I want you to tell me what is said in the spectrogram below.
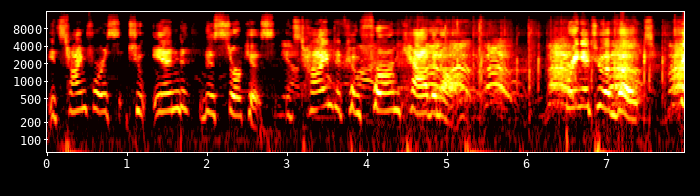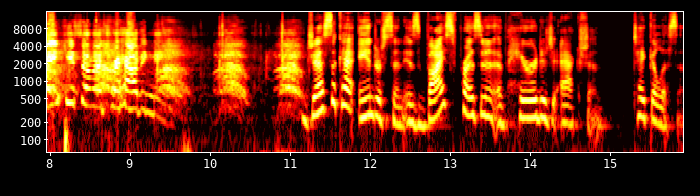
it's time for us to end this circus. Yeah. It's time to confirm Kavanaugh. Vote, vote, vote, Bring it to a vote. Thank you so much for having me. Jessica Anderson is Vice President of Heritage Action. Take a listen.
